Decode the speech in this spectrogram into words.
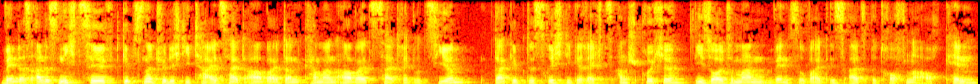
Wenn das alles nichts hilft, gibt es natürlich die Teilzeitarbeit, dann kann man Arbeitszeit reduzieren. Da gibt es richtige Rechtsansprüche, die sollte man, wenn es soweit ist, als Betroffener auch kennen.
